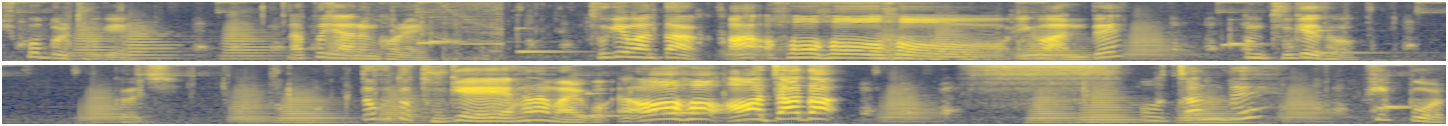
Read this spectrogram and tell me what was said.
슈퍼볼 두 개. 나쁘지 않은 거래. 두 개만 딱. 아 허허허. 이거 안 돼? 그럼 두 개 더. 그렇지. 떡국떡 두 개. 하나 말고. 어허. 아 짜다. 어 짠데? 퀵볼.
